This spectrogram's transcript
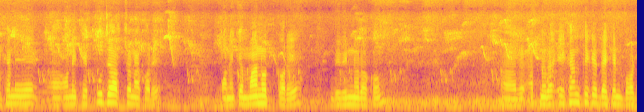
এখানে অনেকে পূজা অর্চনা করে, অনেকে মানত করে, বিভিন্ন রকম। আর আপনারা এখান থেকে দেখেন বট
